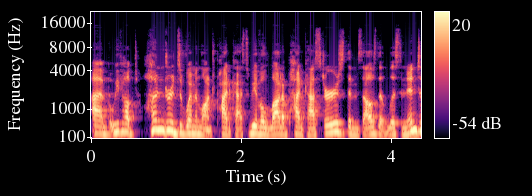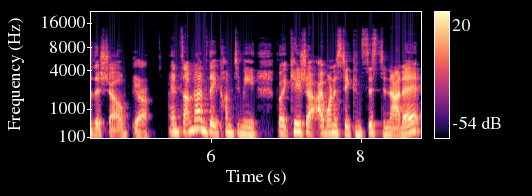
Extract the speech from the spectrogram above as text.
um, but we've helped hundreds of women launch podcasts. We have a lot of podcasters themselves that listen into this show. Yeah. And sometimes they come to me but Keisha, I want to stay consistent at it,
